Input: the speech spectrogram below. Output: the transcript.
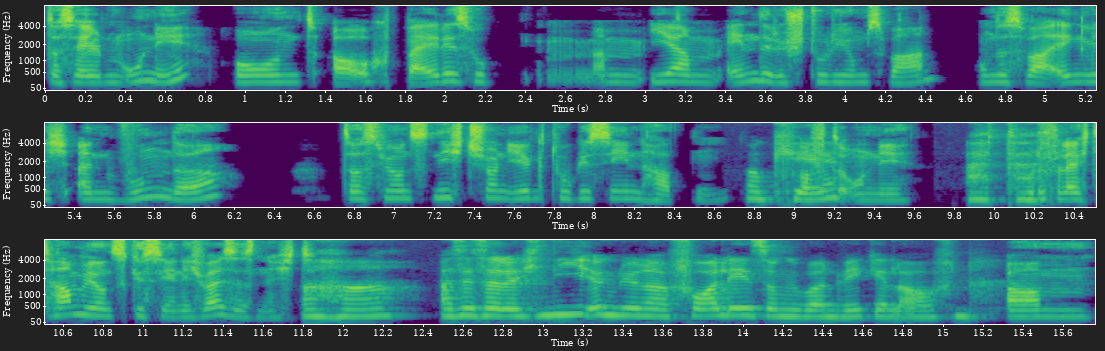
derselben Uni und auch beide so am, eher am Ende des Studiums waren. Und es war eigentlich ein Wunder, dass wir uns nicht schon irgendwo gesehen hatten Okay. auf der Uni. Ah, Oder vielleicht haben wir uns gesehen, ich weiß es nicht. aha. Also ihr seid euch nie irgendwie in einer Vorlesung über den Weg gelaufen. Ähm,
